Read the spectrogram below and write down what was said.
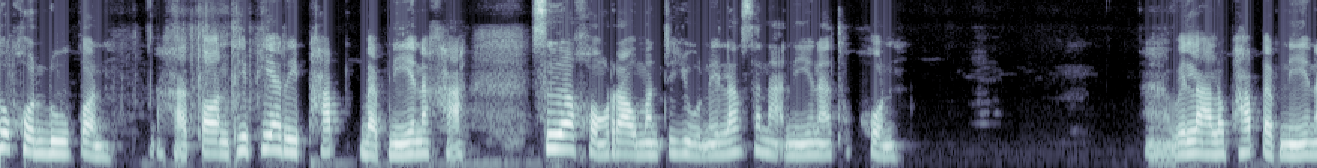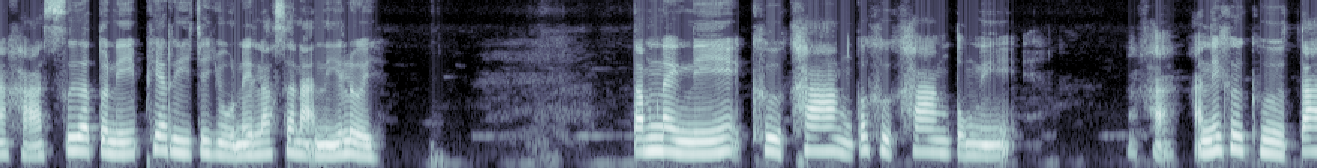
ทุกคนดูก่อนนะคะ ตอนที่พี่ริพับแบบนี้นะคะ เสื้อของเรามันจะอยู่ในลักษณะนี้นะทุกคนเวลาเราพับแบบนี้นะคะ เสื้อตัวนี้พี่รีจะอยู่ในลักษณะนี้เลยตำแหน่งนี้คือข้างก็คือข้างตรงนี้นะคะ อันนี้คือคือใต้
